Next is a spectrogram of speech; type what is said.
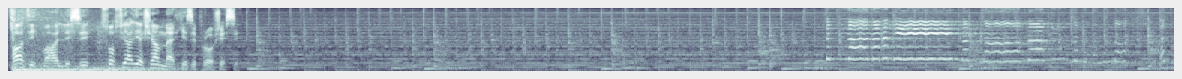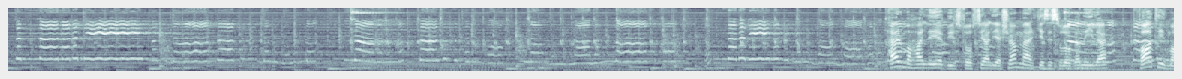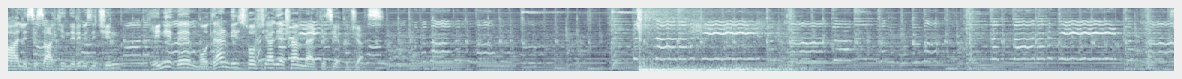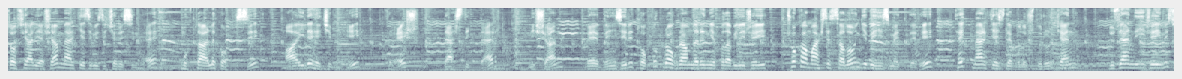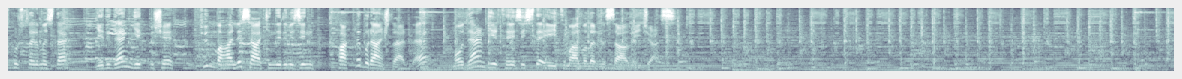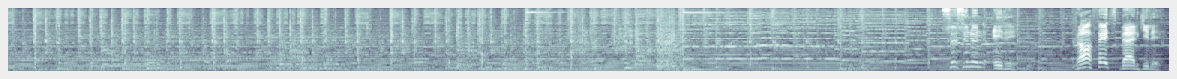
Fatih Mahallesi Sosyal Yaşam Merkezi Projesi. Her mahalleye bir sosyal yaşam merkezi sloganıyla Fatih Mahallesi sakinlerimiz için yeni ve modern bir sosyal yaşam merkezi yapacağız. Sosyal yaşam merkezimiz içerisinde muhtarlık ofisi, aile hekimliği, kreş, derslikler, nişan ve benzeri toplu programların yapılabileceği çok amaçlı salon gibi hizmetleri tek merkezde buluştururken düzenleyeceğimiz kurslarımızda 7'den 70'e tüm mahalle sakinlerimizin farklı branşlarda modern bir tesiste eğitim almalarını sağlayacağız. Sözünün eri. Rafet Vergili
